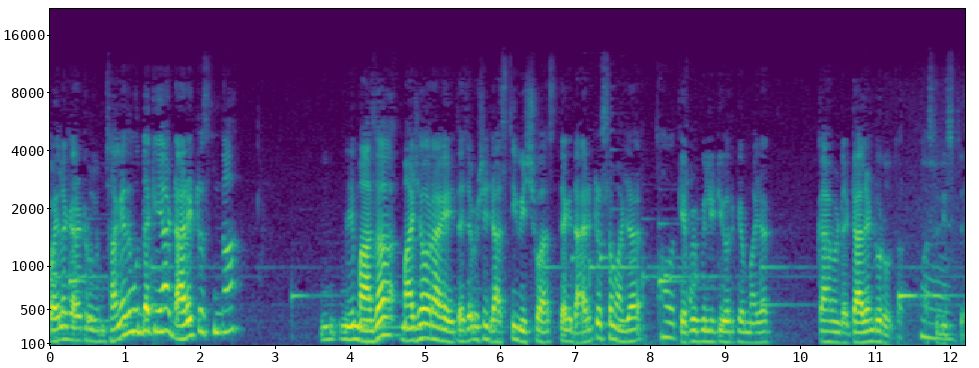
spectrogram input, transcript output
पहिला कॅरेक्टर सांगायचा मुद्दा की या डायरेक्टर्सना म्हणजे माझा माझ्यावर आहे त्याच्यापेक्षा जास्ती विश्वास त्या डायरेक्टर्सचा माझ्या. केपेबिलिटीवर किंवा माझ्या काय म्हणतात टॅलेंटवर होता असं दिसतंय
